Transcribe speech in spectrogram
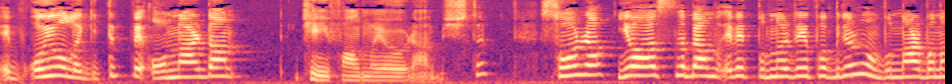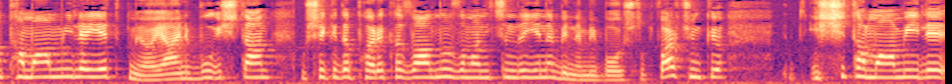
E, o yola gidip ve onlardan keyif almayı öğrenmiştim. Sonra ya aslında ben evet bunları da yapabilirim ama bunlar bana tamamıyla yetmiyor. Yani bu işten bu şekilde para kazandığın zaman içinde yine benim bir boşluk var. Çünkü işi tamamıyla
